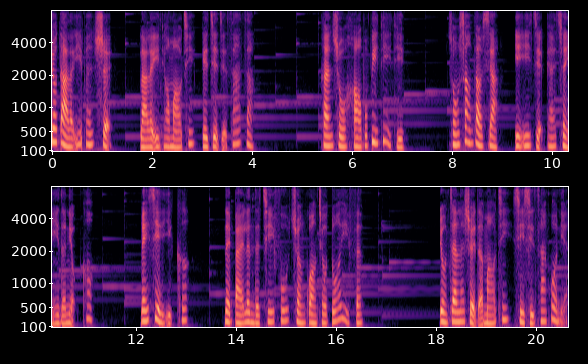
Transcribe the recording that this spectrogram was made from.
就打了一盆水，拿了一条毛巾给姐姐擦擦。寒楚毫不避弟弟，从上到下一一解开衬衣的纽扣，每解一颗，那白嫩的肌肤春光就多一分。用沾了水的毛巾细细擦过脸，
